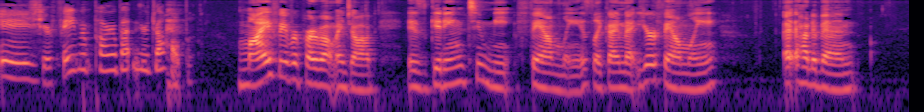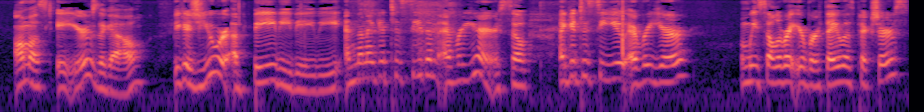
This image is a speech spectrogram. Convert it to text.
is your favorite part about your job? My favorite part about my job is getting to meet families. Like I met your family. It had been almost eight years ago because you were a baby baby, and then I get to see them every year. So I get to see you every year when we celebrate your birthday with pictures,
